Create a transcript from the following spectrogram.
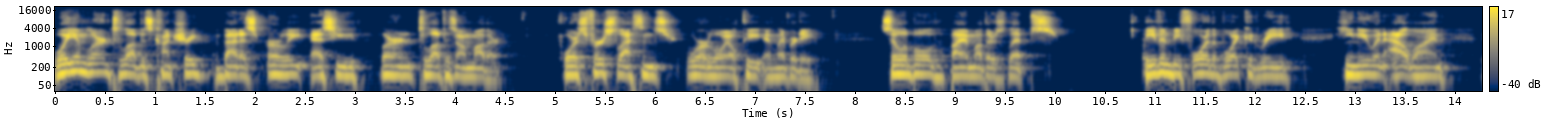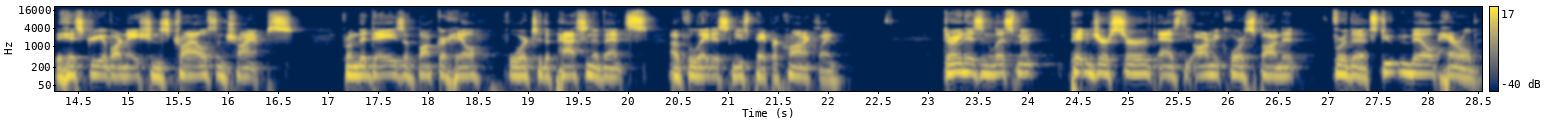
William learned to love his country about as early as he learned to love his own mother, for his first lessons were loyalty and liberty, syllabled by a mother's lips. Even before the boy could read, he knew in outline the history of our nation's trials and triumphs, from the days of Bunker Hill forward to the passing events of the latest newspaper chronicling. During his enlistment, Pittenger served as the Army correspondent for the Steubenville Herald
